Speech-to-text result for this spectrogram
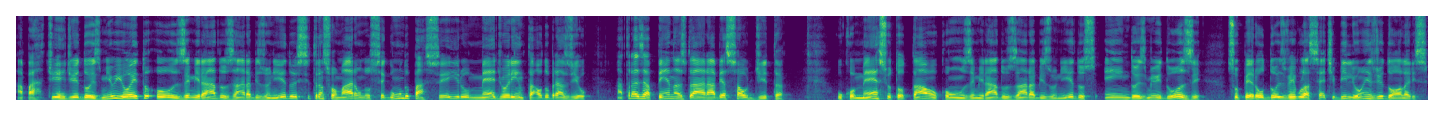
A partir de 2008, os Emirados Árabes Unidos se transformaram no segundo parceiro médio oriental do Brasil, atrás apenas da Arábia Saudita. O comércio total com os Emirados Árabes Unidos em 2012 superou 2,7 bilhões de dólares.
